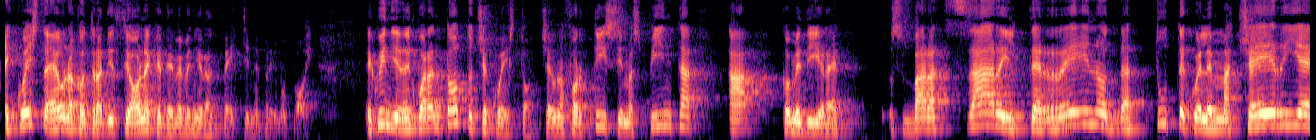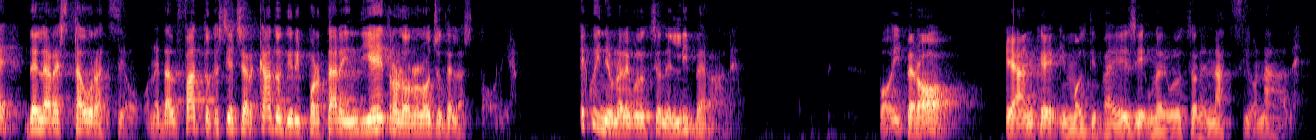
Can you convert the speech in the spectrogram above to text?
E questa è una contraddizione che deve venire al pettine prima o poi. E quindi nel 48 c'è questo, c'è una fortissima spinta a, come dire, sbarazzare il terreno da tutte quelle macerie della restaurazione, dal fatto che si è cercato di riportare indietro l'orologio della storia. E quindi è una rivoluzione liberale. Poi però è anche in molti paesi una rivoluzione nazionale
